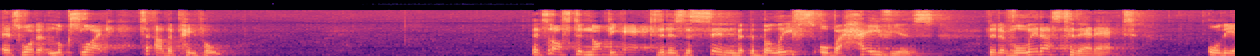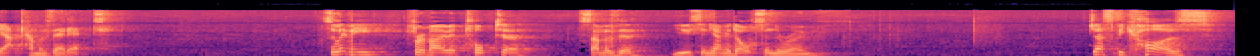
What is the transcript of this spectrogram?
it's what it looks like to other people. It's often not the act that is the sin, but the beliefs or behaviours that have led us to that act or the outcome of that act. So let me, for a moment, talk to some of the youth and young adults in the room. Just because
